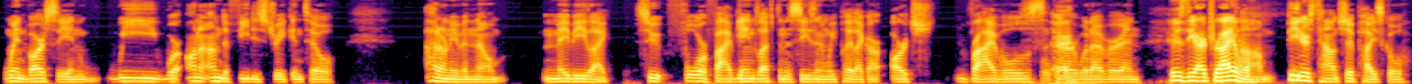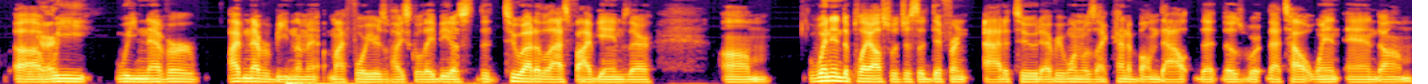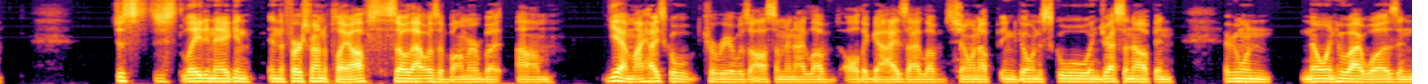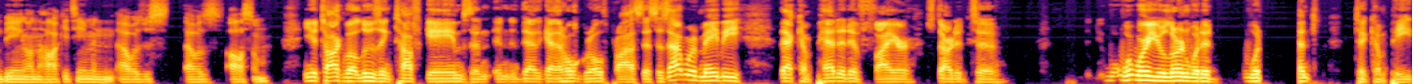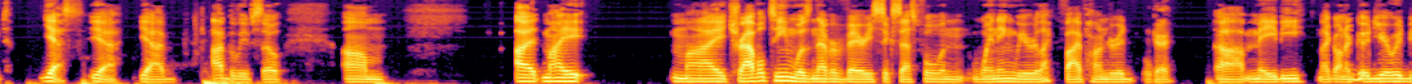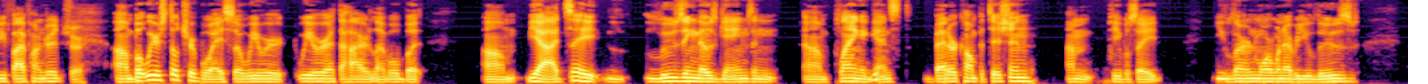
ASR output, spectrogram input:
win varsity. And we were on an undefeated streak until I don't even know, maybe like two, four or five games left in the season. And we played like our arch rivals Okay. or whatever. And Who's the arch rival? um, Peters Township High School. Uh, Okay. We we never. I've never beaten them at my four years of high school. They beat us the two out of the last five games there. Um, went into playoffs with just a different attitude. Everyone was like kind of bummed out that those were that's how it went, and um, just just laid an egg in in the first round of playoffs. So that was a bummer, but um, yeah, my high school career was awesome, and I loved all the guys. I loved showing up and going to school and dressing up, and everyone knowing who I was and being on the hockey team, and I was just that was awesome. You talk about losing tough games and, and that, that whole growth process. Is that where maybe that competitive fire started to, where you learn what it what it meant to compete? Yes, yeah, yeah, I, I believe so. Um, I my my travel team was never very successful in winning. We were like 500, Okay, uh, maybe like on a good year we'd be 500. sure. Um, but we were still triple A, so we were we were at the higher level. But um, yeah, I'd say losing those games and um, playing against better competition. Um, people say you learn more whenever you lose,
